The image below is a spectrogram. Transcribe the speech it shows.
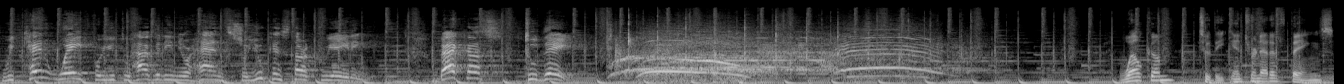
We can't wait for you to have it in your hands so you can start creating. Back us today. Welcome to the Internet of Things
